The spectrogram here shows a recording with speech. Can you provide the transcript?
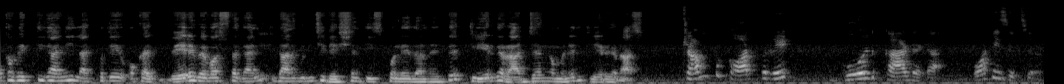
ఒక వ్యక్తి కానీ లేకపోతే ఒక వేరే వ్యవస్థ కానీ దాని గురించి డెసిషన్ తీసుకోలేదు అనేది క్లియర్గా రాజ్యాంగం అనేది క్లియర్గా రాసింది. ట్రంప్ కార్పొరేట్ గోల్డ్ కార్డ్ అట. What is it sir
